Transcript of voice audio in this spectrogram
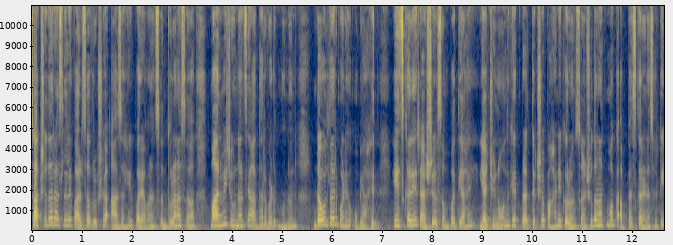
साक्षीदार असलेले वारसा वृक्ष आजही पर्यावरण संतुलनासह मानवी जीवनाचे आधारवड म्हणून डौलदारपणे उभे आहेत. हीच खरी राष्ट्रीय संपत्ती आहे. याची नोंद घेत प्रत्यक्ष पाहणी करून संशोधनात्मक अभ्यास करण्यासाठी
